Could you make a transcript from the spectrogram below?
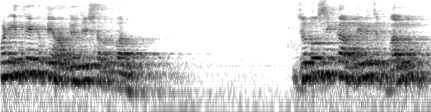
ਹੁਣ ਇੱਥੇ ਇੱਕ ਧਿਆਨ ਦਿਓ ਜੇ ਸ਼ਬਦ ਵੱਲ ਜਦੋਂ ਅਸੀਂ ਘਰ ਦੇ ਵਿੱਚ ਬਲਬ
